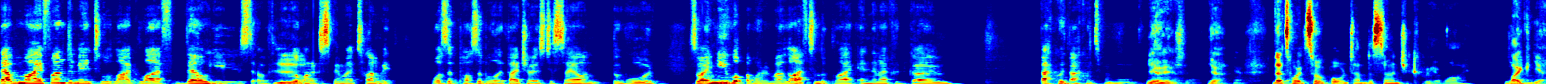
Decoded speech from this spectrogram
That my fundamental like life values of who I Mm. wanted to spend my time with wasn't possible if I chose to stay on the ward. So I knew what I wanted my life to look like, and then I could go backward, backwards from there. Yeah, yeah, yeah. Yeah. That's why it's so important to understand your career why. Like, yeah.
